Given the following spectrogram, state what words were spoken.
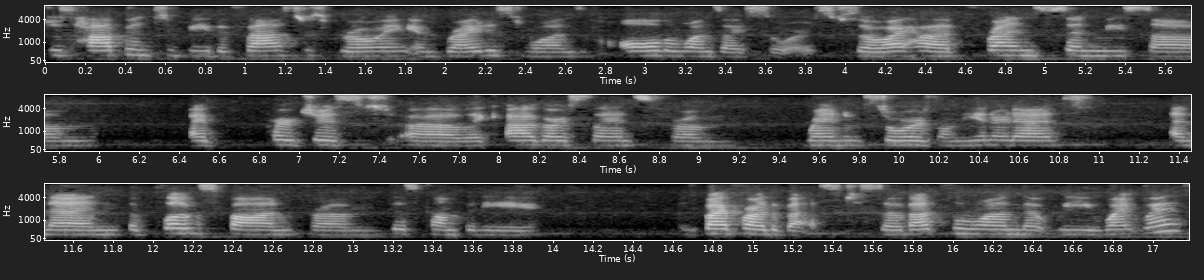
just happened to be the fastest growing and brightest ones of all the ones I sourced. So I had friends send me some. I purchased uh, like agar slants from random stores on the internet, and then the plug spawn from this company is by far the best. So that's the one that we went with.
